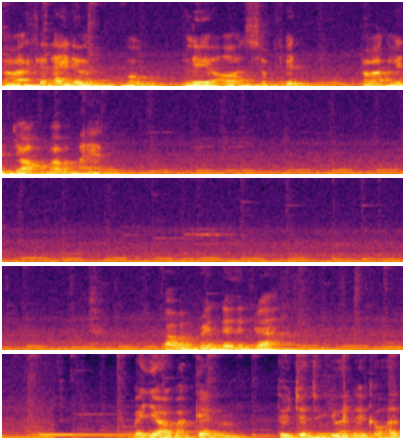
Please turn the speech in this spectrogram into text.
và bạn sẽ thấy được mục layer on surface và bạn click chọn và bấm add. Và bấm print để in ra bây giờ bạn can từ trên xuống dưới để cấu hình.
